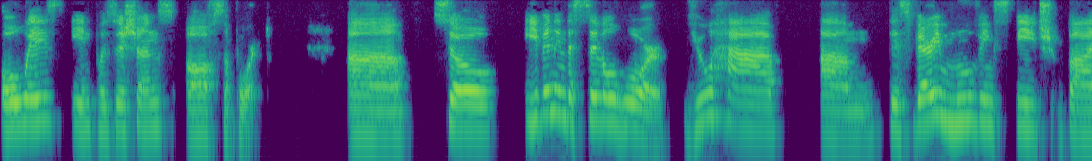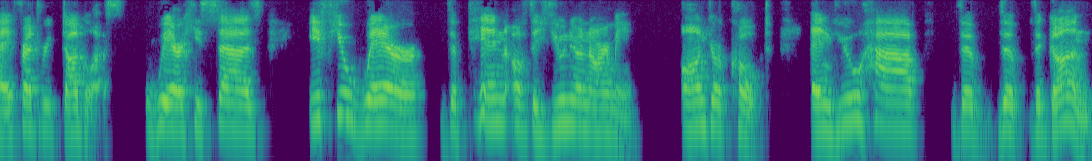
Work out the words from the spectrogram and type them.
always in positions of support. Uh, so even in the Civil War, you have um, this very moving speech by Frederick Douglass, where he says, if you wear the pin of the Union Army on your coat and you have the, the, the gun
